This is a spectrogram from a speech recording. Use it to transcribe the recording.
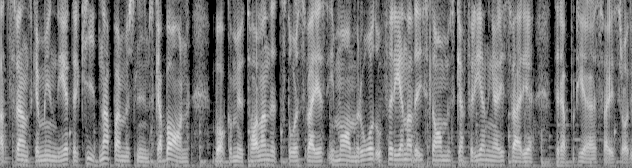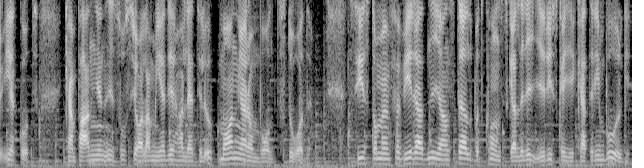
att svenska myndigheter kidnappar muslimska barn. Bakom uttalandet står Sveriges imamråd och Förenade Islamiska Föreningar i Sverige, det rapporterar Sveriges Radio Ekot. Kampanjen i sociala medier har lett till uppmaningar om våldsdåd. Sist om en förvirrad nyanställd på ett konstgalleri i ryska Jekaterinburg.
